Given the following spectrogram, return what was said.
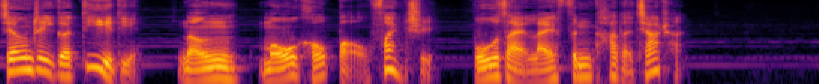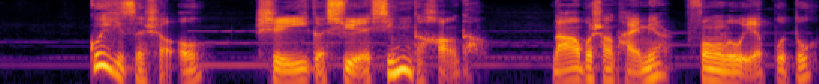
将这个弟弟能谋口饱饭吃，不再来分他的家产。刽子手是一个血腥的行当，拿不上台面，俸禄也不多。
